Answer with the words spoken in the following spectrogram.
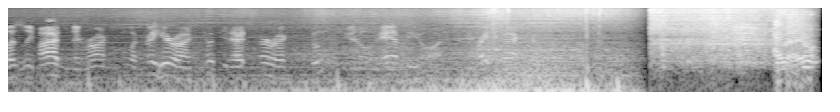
Leslie Martin and Ron Kolek right here on Coconut Correct Ghost Channel and beyond. Right back. Hello,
